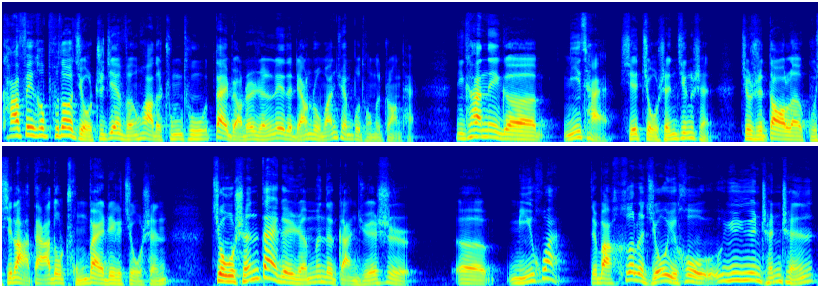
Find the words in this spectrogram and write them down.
咖啡和葡萄酒之间文化的冲突，代表着人类的两种完全不同的状态。你看那个尼采写酒神精神，就是到了古希腊，大家都崇拜这个酒神，酒神带给人们的感觉是，呃，迷幻，对吧？喝了酒以后晕晕沉沉。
